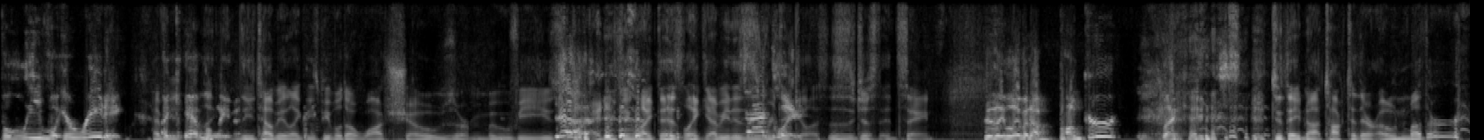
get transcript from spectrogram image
believe what you're reading. Have I you- can't like, believe it. You tell me like these people don't watch shows or movies Yeah. or anything like this? Like, I mean, this Exactly. is ridiculous. This is just insane. Do they live in a bunker? Like, Do they not talk to their own mother?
